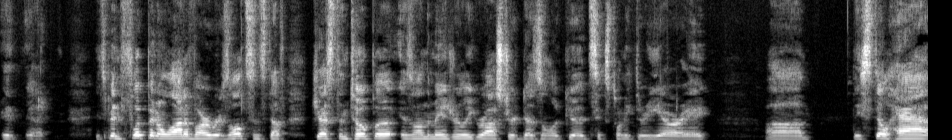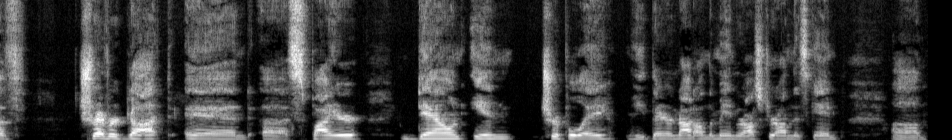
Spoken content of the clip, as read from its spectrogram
It, uh, it's been flipping a lot of our results and stuff. Justin Topa is on the major league roster. Doesn't look good. 623 ERA. Um, they still have Trevor Gott and uh, Speier. down in AAA. He, they're not on the main roster on this game. Um,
